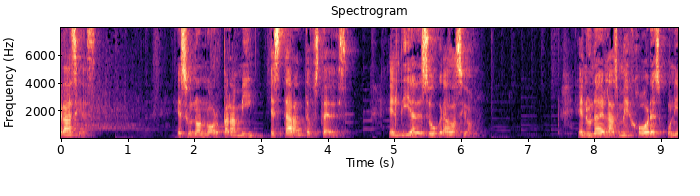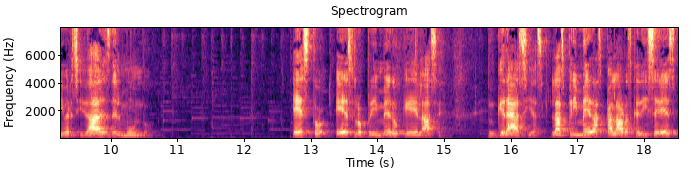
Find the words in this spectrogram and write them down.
Gracias. Es un honor para mí estar ante ustedes el día de su graduación en una de las mejores universidades del mundo esto es lo primero que él hace. Gracias. Las primeras palabras que dice es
